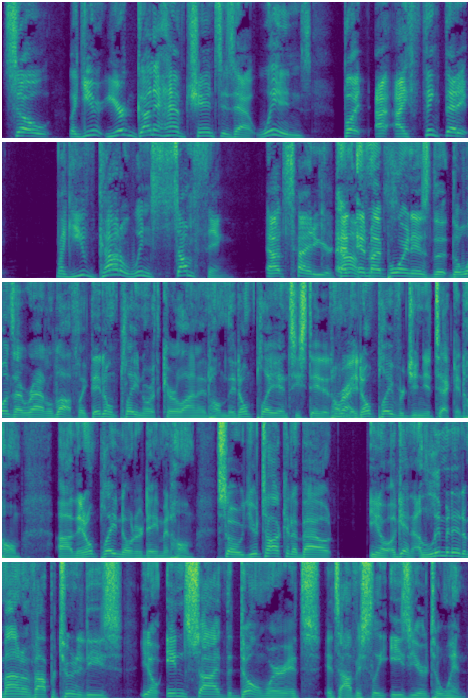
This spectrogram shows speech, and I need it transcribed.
So, like, you're, you're going to have chances at wins, but I, I think that it, like, you've got to win something outside of your And, conference. and my point is the the ones I rattled off, like they don't play North Carolina at home, they don't play NC State at home, Right. they don't play Virginia Tech at home, uh, they don't play Notre Dame at home. So you're talking about you know again a limited amount of opportunities you know inside the dome where it's it's obviously easier to win.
